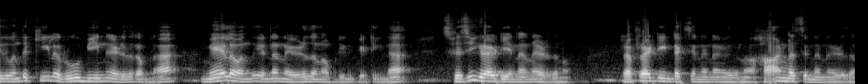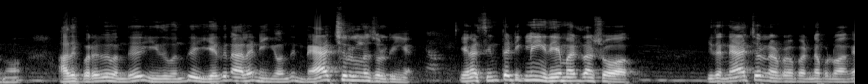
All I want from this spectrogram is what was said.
இது வந்து கீழே ரூபின்னு எழுதுறோம்னா மேலே வந்து என்னென்ன எழுதணும் அப்படின்னு கேட்டிங்கன்னா ஸ்பெசிஃபிக் கிராவிட்டி என்னென்ன எழுதணும்? ரெஃப்ராக்டிவ் இண்டெக்ஸ் என்னென்ன எழுதணும்? ஹார்ட்னஸ் என்னென்ன எழுதணும்? அதுக்கு பிறகு வந்து இது வந்து எதனால நீங்கள் வந்து நேச்சுரல்னு சொல்கிறீங்க ஏன்னா சிந்தட்டிக்லேயும் இதே மாதிரி தான் ஷோ ஆகும். இதை நேச்சுரல் என்ன பண்ணுவாங்க?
